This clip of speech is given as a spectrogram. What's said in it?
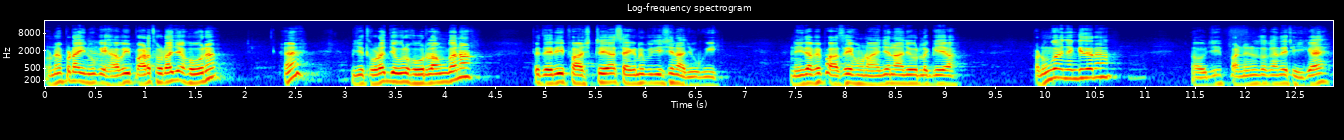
ਉਹਨੇ ਪੜ੍ਹਾਈ ਨੂੰ ਕਿਹਾ ਵੀ ਪੜ੍ਹ ਥੋੜਾ ਜਿਹਾ ਹੋਰ। ਹੈਂ? ਵੀ ਜੇ ਥੋੜਾ ਜ਼ੋਰ ਹੋਰ ਲਾਉਂਗਾ ਨਾ ਤੇ ਤੇਰੀ ਫਸਟ ਜਾਂ ਸੈਕੰਡ ਪੋਜੀਸ਼ਨ ਆ ਜਾਊਗੀ। ਨਹੀਂ ਤਾਂ ਫਿਰ ਪਾਸੇ ਹੋਣਾ ਹੈ ਜੇ ਨਾ ਜ਼ੋਰ ਲੱਗੇ ਆ ਪੜੂੰਗਾ ਚੰਗੀ ਤਰ੍ਹਾਂ? ਲਓ ਜੀ ਪੜ੍ਹਨੇ ਨੂੰ ਤਾਂ ਕਹਿੰਦੇ ਠੀਕ ਹੈ।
